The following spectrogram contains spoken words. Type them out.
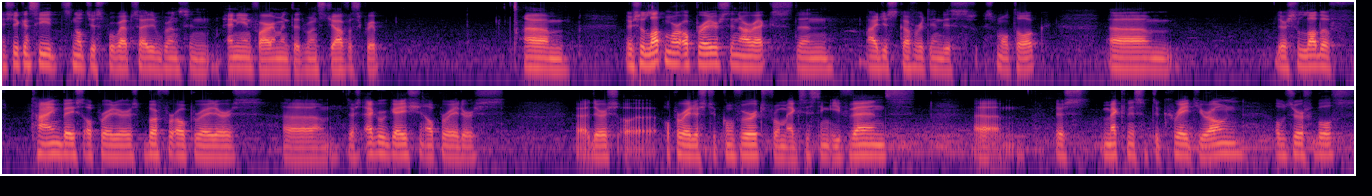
as you can see, it's not just for website, it runs in any environment that runs JavaScript. Um, there's a lot more operators in RX than I just covered in this small talk. Um, there's a lot of time-based operators, buffer operators, um, there's aggregation operators, uh, there's uh, operators to convert from existing events, um, there's mechanism to create your own observables.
